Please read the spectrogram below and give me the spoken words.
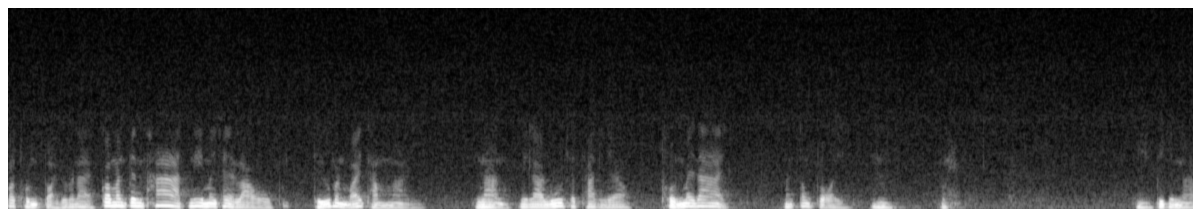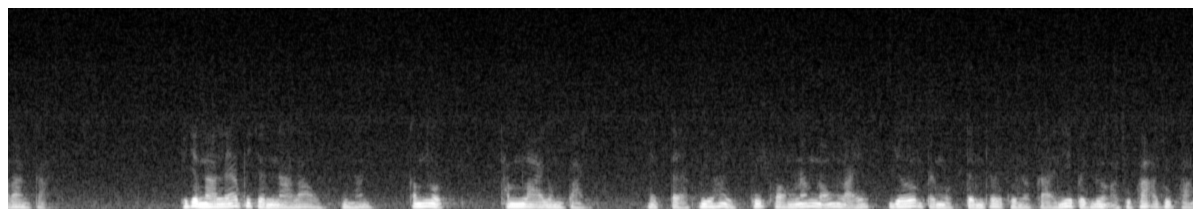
ก็ทนปล่อยไปไม่ได้ ก็มันเป็นธาตุนี่ไม่ใช่เรา ถือมันไว้ทำใหม่ นั่น เวลารู้ชัดๆแล้ว ทนไม่ได้ มันต้องปล่อย อืมนี่พิจารณาร่างกายพิจารณาแล้วพิจารณาเล่าอยู่นั้นกำหนดทำลายลงไปให้แตกหรือให้ผู้พองน้ำหนองไหล เยิ้มไปหมดเต็มเท่าคุณกาย นี่เป็นเรื่องอสุภะอสุพัง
